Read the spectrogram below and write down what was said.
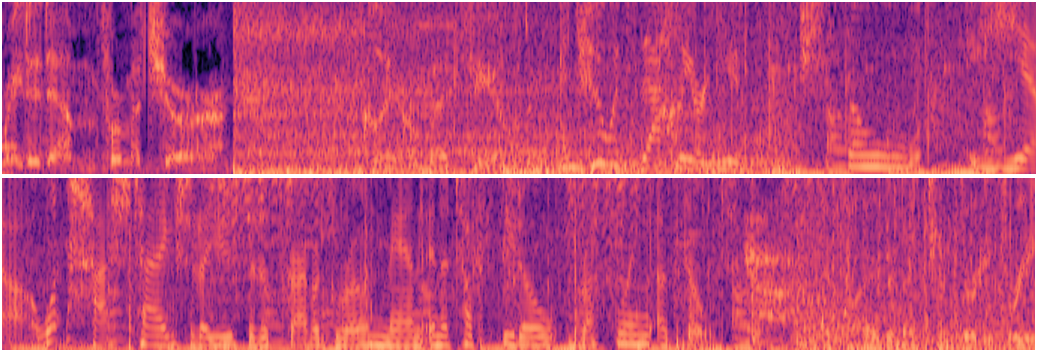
Rated M for mature. Claire Redfield. And who exactly are you? So, yeah, what hashtag should I use to describe a grown man in a tuxedo wrestling a goat? And prior to 1933,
